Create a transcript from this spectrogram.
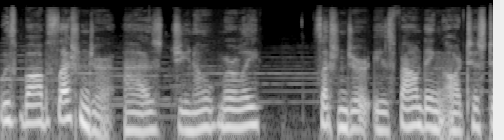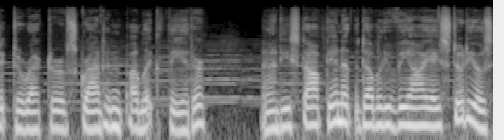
with Bob Schlesinger as Gino Merli. Schlesinger is founding artistic director of Scranton Public Theater, and he stopped in at the WVIA studios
